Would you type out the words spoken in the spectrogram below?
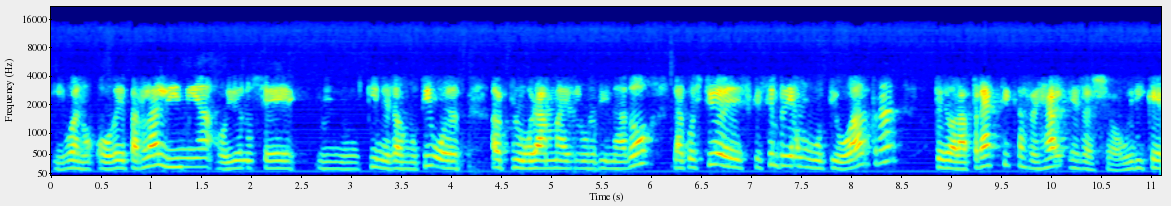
i bueno, o bé per la línia, o jo no sé mm, quin és el motiu, o el, el programa és l'ordinador. La qüestió és que sempre hi ha un motiu o altre, però la pràctica real és això. Vull dir que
